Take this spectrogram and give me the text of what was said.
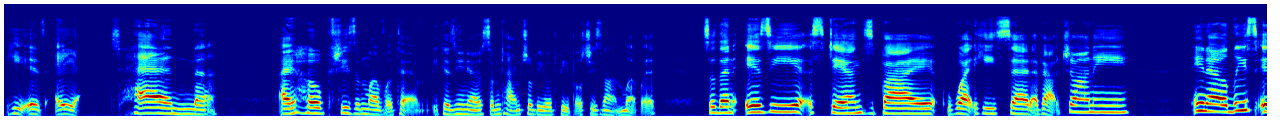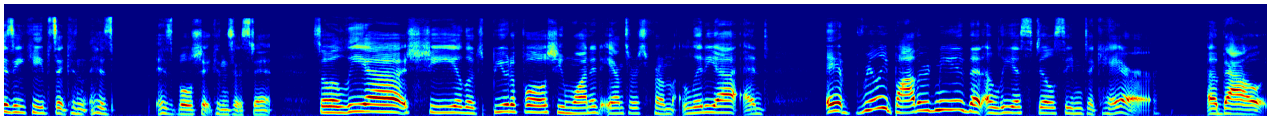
He is a 10. I hope she's in love with him because, you know, sometimes she'll be with people she's not in love with. So then Izzy stands by what he said about Johnie. You know, at least Izzy keeps it con- his his bullshit consistent. So Aaliyah, she looked beautiful. She wanted answers from Lydia, and it really bothered me that Aaliyah still seemed to care about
